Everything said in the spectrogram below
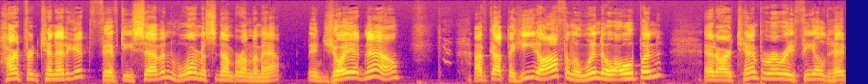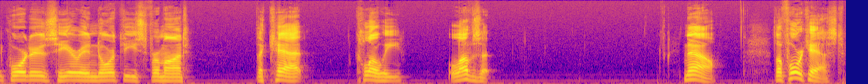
Hartford, Connecticut, 57, warmest number on the map. Enjoy it now. I've got the heat off and the window open at our temporary field headquarters here in Northeast Vermont. The cat, Chloe, loves it. Now, the forecast.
